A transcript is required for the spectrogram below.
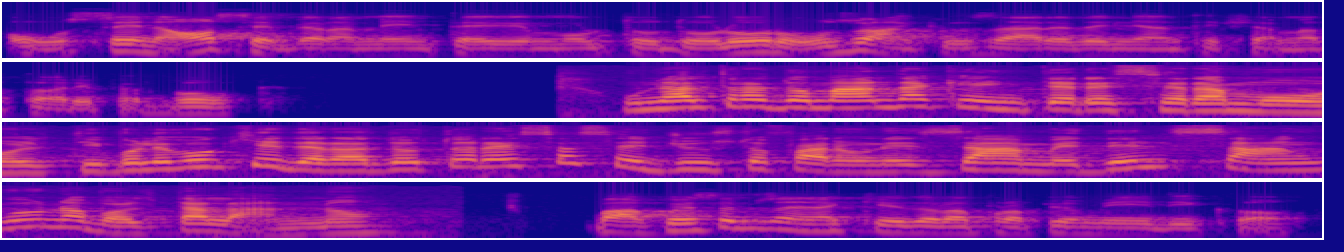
o se no, se è veramente molto doloroso, anche usare degli antinfiammatori per bocca. Un'altra domanda che interesserà molti. Volevo chiedere alla dottoressa se è giusto fare un esame del sangue una volta l'anno. Ma questo bisogna chiederlo al proprio medico.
